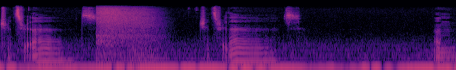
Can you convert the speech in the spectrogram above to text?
Transfer that. Transfer that. Um.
